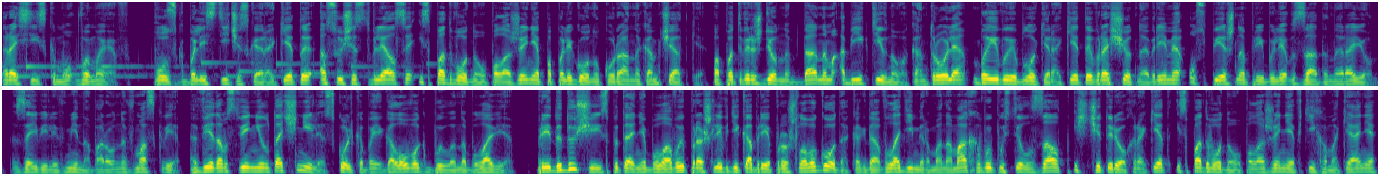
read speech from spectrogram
российскому ВМФ. Пуск баллистической ракеты осуществлялся из подводного положения по полигону Кура на Камчатке. По подтвержденным данным объективного контроля, боевые блоки ракеты в расчетное время успешно прибыли в заданный район, заявили в Минобороны в Москве. В ведомстве не уточнили, сколько боеголовок было на булаве. Предыдущие испытания булавы прошли в декабре прошлого года, когда Владимир Мономах выпустил залп из четырех ракет из подводного положения в Тихом океане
